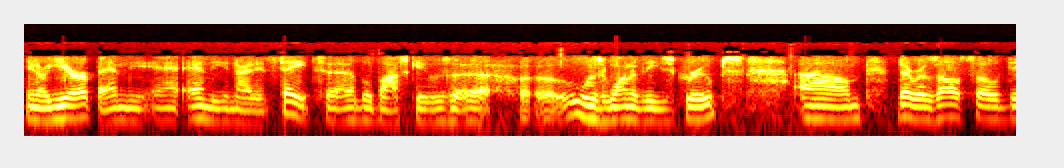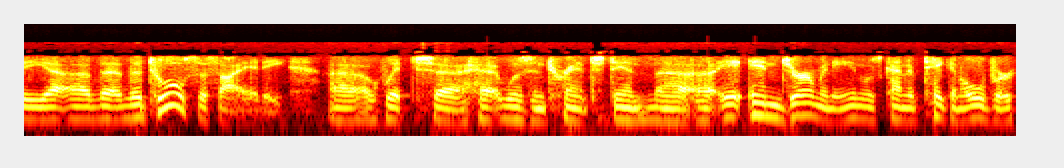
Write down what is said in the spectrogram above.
you know Europe and the and the United States. Uh, Blavatsky was uh, was one of these groups. Um, there was also the uh, the the Thule Society, uh, which uh, was entrenched in uh, in Germany and was kind of taken over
